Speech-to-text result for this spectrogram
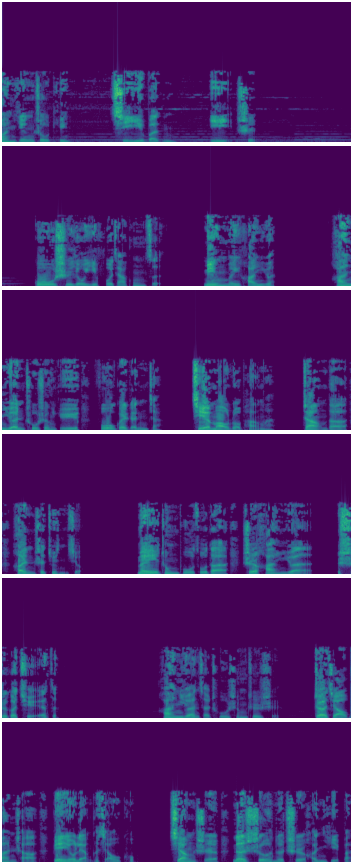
欢迎收听《奇闻异事》。古时有一富家公子，名为韩远。韩远出生于富贵人家，且貌若潘安，长得很是俊秀。美中不足的是，韩远是个瘸子。韩远在出生之时，这脚腕上便有两个小孔，像是那蛇的齿痕一般。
